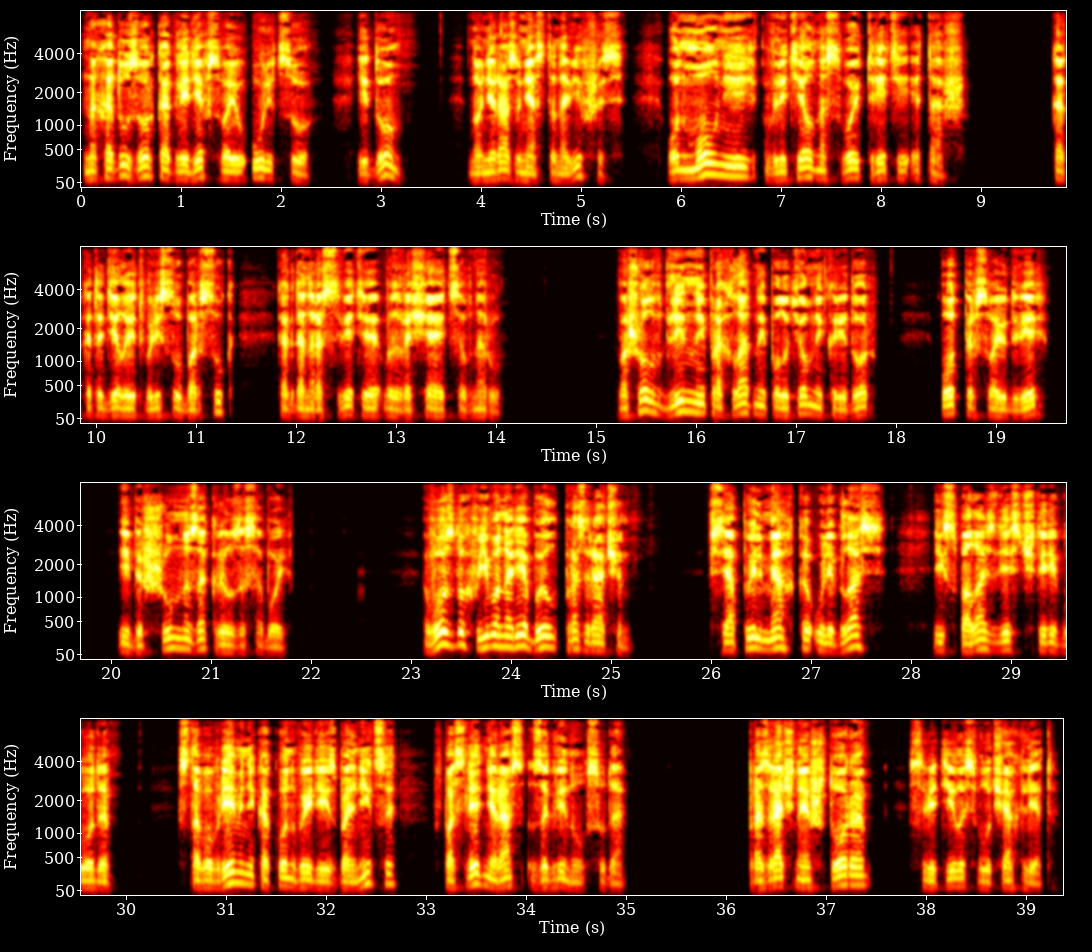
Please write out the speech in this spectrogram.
На ходу, зорко оглядев свою улицу и дом, но ни разу не остановившись, он молнией влетел на свой третий этаж, как это делает в лесу барсук, когда на рассвете возвращается в нору. Вошел в длинный прохладный полутемный коридор, отпер свою дверь и бесшумно закрыл за собой. Воздух в его норе был прозрачен. Вся пыль мягко улеглась и спала здесь четыре года, с того времени, как он, выйдя из больницы, в последний раз заглянул сюда. Прозрачная штора светилась в лучах лета.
